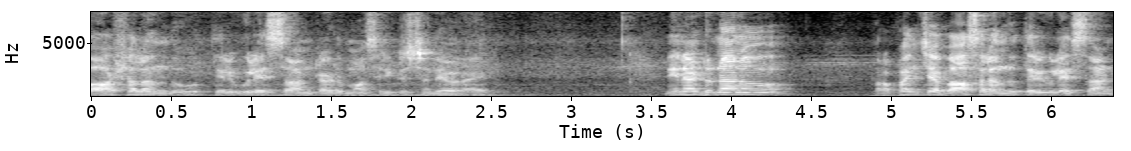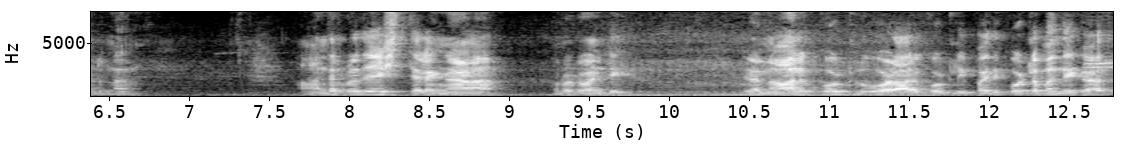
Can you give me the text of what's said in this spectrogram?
భాషలందు తెలుగు లెస్స అంటాడు మా శ్రీకృష్ణదేవరాయలు. నేను అంటున్నాను ప్రపంచ భాషలందు తెలుగు లెస్స అంటున్నాను. ఆంధ్రప్రదేశ్ తెలంగాణ ఉన్నటువంటి ఇలా నాలుగు కోట్లు ఆరు కోట్లు పది కోట్ల మంది కాదు.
